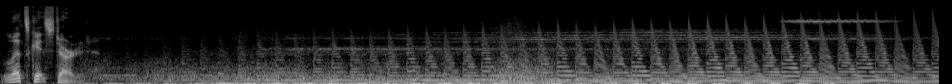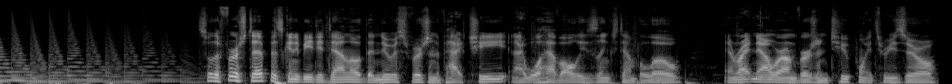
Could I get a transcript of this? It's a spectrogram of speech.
let's get started. So the first step is going to be to download the newest version of Hakchi, and I will have all these links down below. And right now we're on version 2.30,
